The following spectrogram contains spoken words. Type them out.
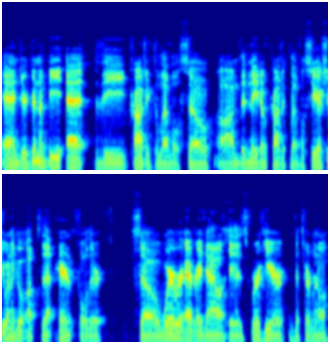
and you're going to be at the project level, so um, the native project level. So you actually want to go up to that parent folder. So where we're at right now is we're here in the terminal.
